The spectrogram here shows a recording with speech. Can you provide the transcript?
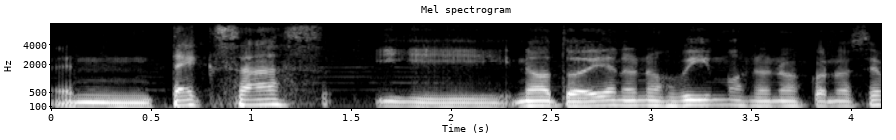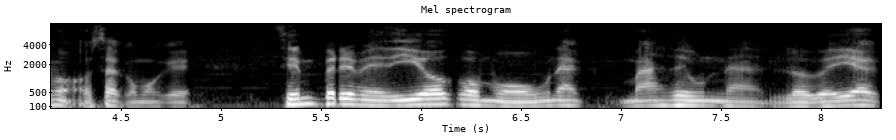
en Texas y no, todavía no nos vimos, no nos conocemos, o sea, como que siempre me dio como una, más de una, lo veía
